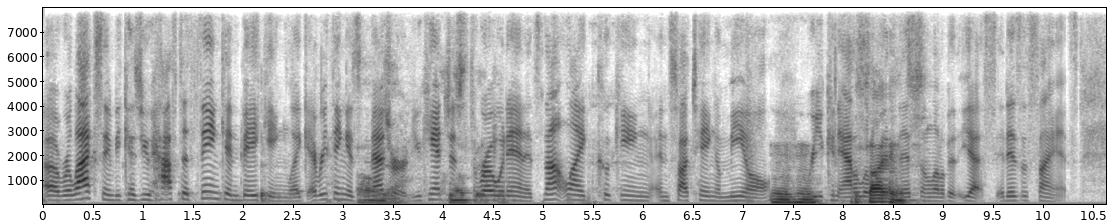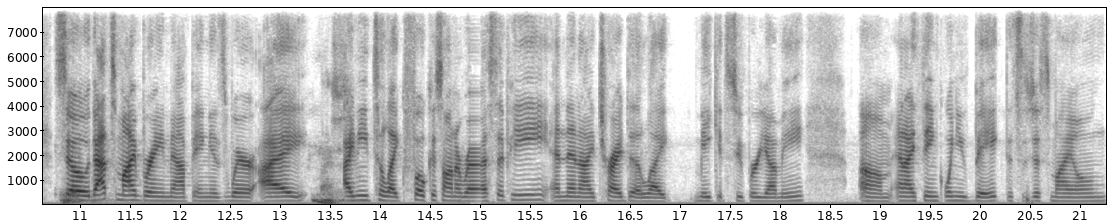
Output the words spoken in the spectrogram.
uh, relaxing because you have to think in baking. Like everything is Oh, yeah. measured. You can't just throw it in. It's not like cooking and sautéing a meal Mhm. where you can add a little bit of this and a little bit. Yes, it is a science. So that's my brain mapping is where I Nice. I need to like focus on a recipe and then I try to like make it super yummy. Um, and I think when you bake, this is just my own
